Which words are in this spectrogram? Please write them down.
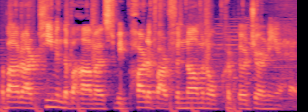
about our team in the Bahamas to be part of our phenomenal crypto journey ahead.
